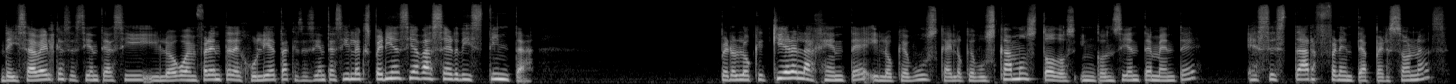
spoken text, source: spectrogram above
de Isabel que se siente así y luego enfrente de Julieta que se siente así. La experiencia va a ser distinta pero lo que quiere la gente y lo que busca y lo que buscamos todos inconscientemente es estar frente a personas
